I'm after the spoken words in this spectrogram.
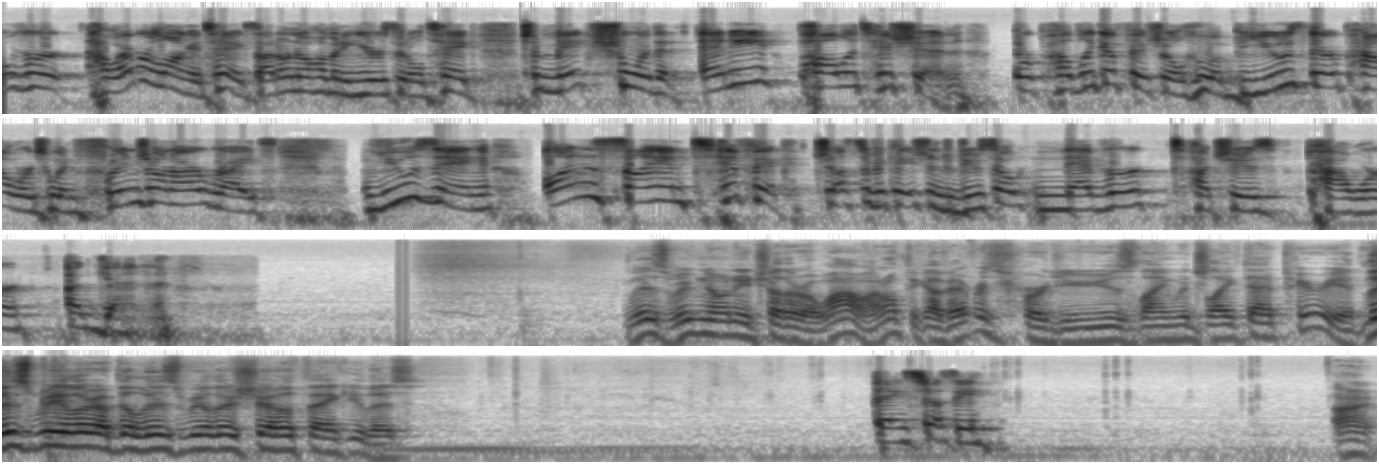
over however long it takes, I don't know how many years it'll take, to make sure that any politician or public official who abused their power to infringe on our rights using unscientific justification to do so never touches power again. Liz, we've known each other a while. I don't think I've ever heard you use language like that, period. Liz Wheeler of The Liz Wheeler Show. Thank you, Liz. Thanks, Jesse. All right.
